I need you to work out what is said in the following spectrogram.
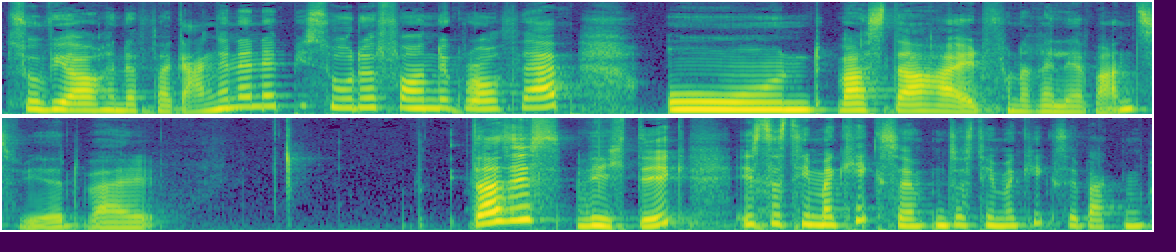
so wie auch in der vergangenen Episode von The Growth Lab. Und was da halt von Relevanz wird, weil das ist wichtig, ist das Thema Kekse und das Thema Kekse backen.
